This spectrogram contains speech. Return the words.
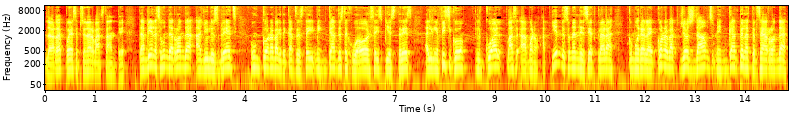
la verdad puede decepcionar bastante. También en la segunda ronda a Julius Brents, un cornerback de Kansas State. Me encanta este jugador, 6 pies 3, alguien físico, el cual va a, bueno, atiende una necesidad clara como era la de cornerback Josh Downs. Me encanta en la tercera ronda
